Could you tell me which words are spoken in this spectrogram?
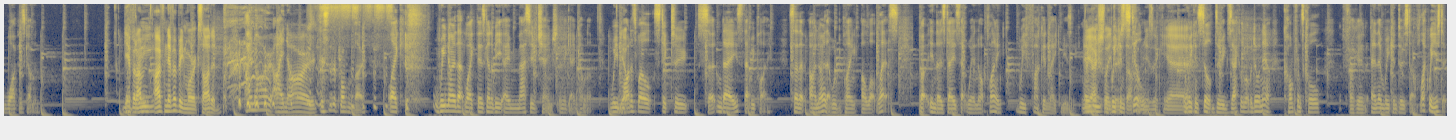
wipe is coming. yeah, If but I'm, I've never been more excited. I know, I know. This is the problem though. Like, we know that like there's going to be a massive change in the game coming up. We Yep. might as well stick to certain days that we play, so that I know that we'll be playing a lot less. But in those days that we're not playing, we fucking make music. we, And actually we can still music. Yeah. and we can still do exactly what we're doing now. Conference call, fucking, and then we can do stuff like we used to.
